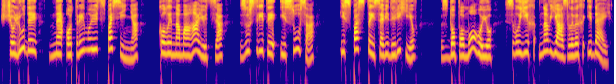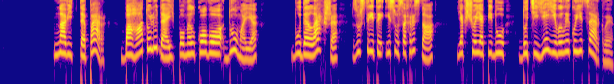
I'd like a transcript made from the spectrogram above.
що люди не отримують спасіння, коли намагаються зустріти Ісуса і спастися від гріхів з допомогою своїх нав'язливих ідей. Навіть тепер багато людей помилково думає, буде легше зустріти Ісуса Христа, якщо я піду до тієї великої церкви.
